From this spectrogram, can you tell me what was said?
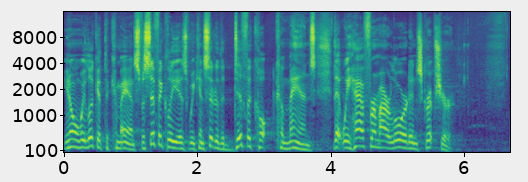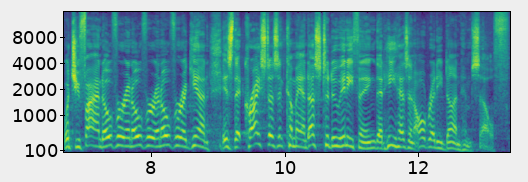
You know, when we look at the commands, specifically as we consider the difficult commands that we have from our Lord in Scripture, what you find over and over and over again is that Christ doesn't command us to do anything that he hasn't already done himself.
